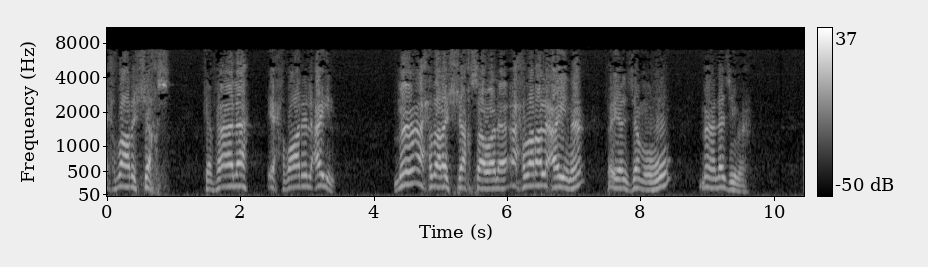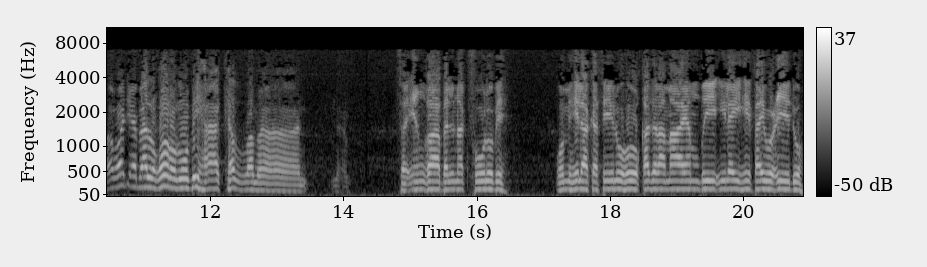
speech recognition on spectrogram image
إحضار الشخص. كفالة إحضار العين. ما أحضر الشخص ولا أحضر العين فيلزمه ما لزمه. فوجب الغرم بها كالضمان. نعم. فإن غاب المكفول به أمهل كفيله قدر ما يمضي إليه فيعيده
